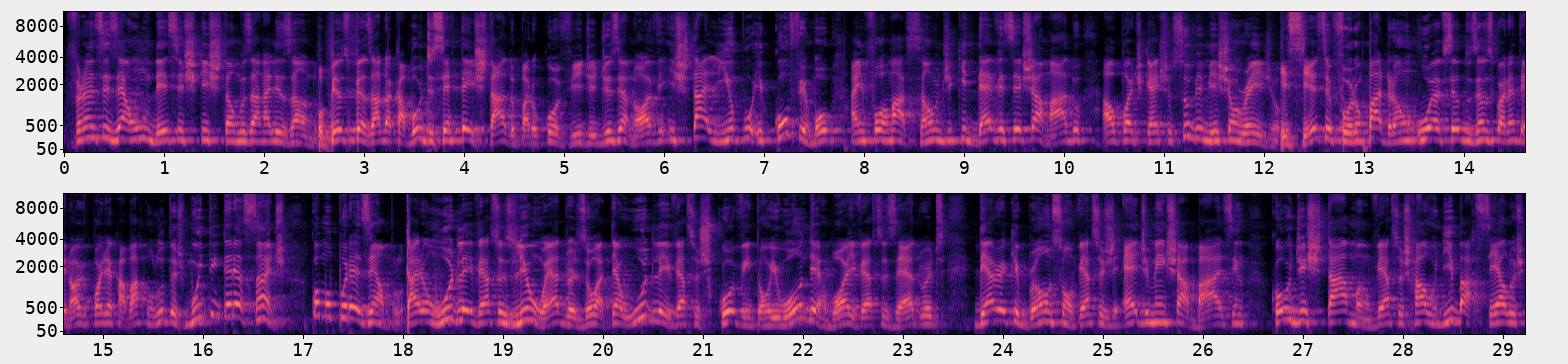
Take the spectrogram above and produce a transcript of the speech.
Francis é um desses que estamos analisando. O peso pesado acabou de ser testado para o Covid-19, está limpo e confirmou a informação de que deve ser chamado ao podcast Submission Radio. E se esse for um padrão, o UFC 249 pode acabar com lutas muito interessantes como por exemplo, Tyron Woodley versus Leon Edwards, ou até Woodley versus Covington e Wonderboy versus Edwards, Derek Bronson versus Edmund Shabazian, Cody Staman versus Raoni Barcelos,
